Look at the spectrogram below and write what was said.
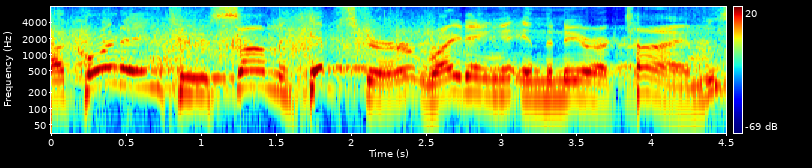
According to some hipster writing in the New York Times,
